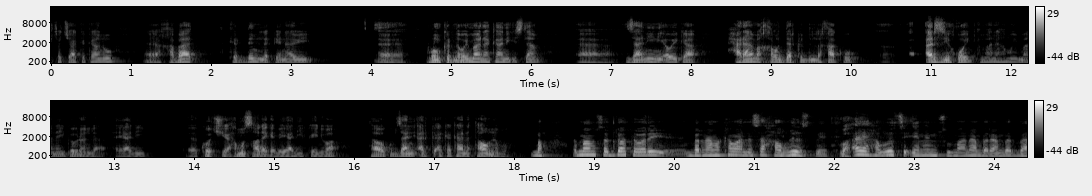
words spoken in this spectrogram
شتە چاکەکان و خەبات کردن لە پێناوی ڕوونکردنەوەی مانەکانی ئیسلام زانینی ئەوەی کە حرامە خەڵک دەرکردن لە خاک و ئەرزی خۆی ئەمانە هەمووی مانای گەوران لە یادی کۆچیە هەموو ساڵێک ئەبێ یادی بکەینەوە تاوەکو بزانین ئەرک ئەرکەکانە تاو نەبوو مامسە دواتەوەری بەرنمەکەمان لەسەر هەڵوێست بێ ئەی هەڵوێستی ئێمە مسلمانان بەرامبەر بە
